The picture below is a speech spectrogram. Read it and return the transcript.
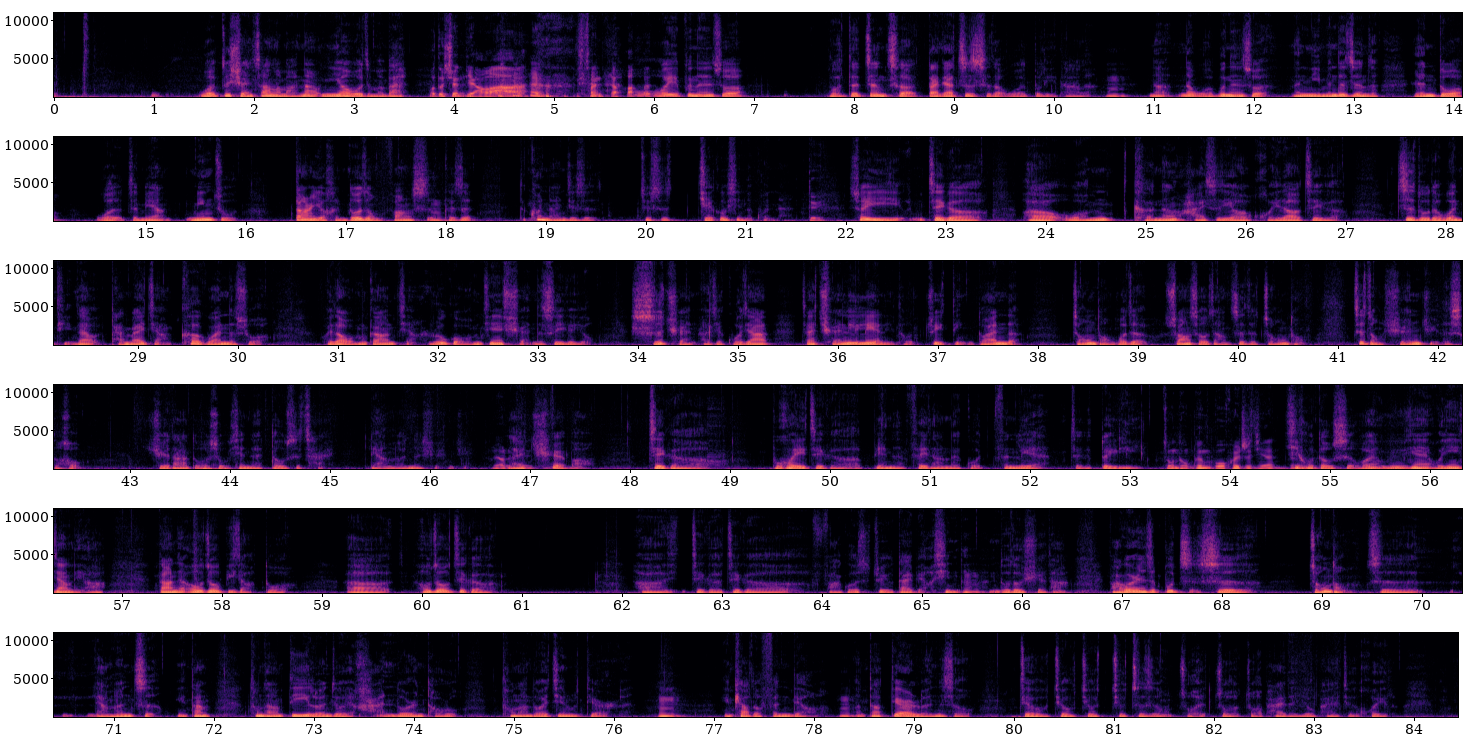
我都选上了嘛，那你要我怎么办？我都选掉啊，选掉。我我也不能说我的政策大家支持的，我不理他了。嗯，那那我不能说，那你们的政策人多，我怎么样？民主当然有很多种方式，嗯、可是困难就是就是结构性的困难。对，所以这个呃，我们可能还是要回到这个制度的问题。那坦白讲，客观的说。回到我们刚刚讲，如果我们今天选的是一个有实权，而且国家在权力链里头最顶端的总统或者双手掌制的总统，这种选举的时候，绝大多数现在都是采两轮的选举，来确保这个不会这个变成非常的国分裂，这个对立。总统跟国会之间几乎都是我现在我印象里啊，当然在欧洲比较多。呃，欧洲这个啊、呃，这个这个法国是最有代表性的，嗯、很多都学他。法国人是不只是总统是两轮制，因为他们通常第一轮就会很多人投入，通常都会进入第二轮，嗯，因为票都分掉了，嗯，到第二轮的时候就就就就这种左左左派的右派就会了，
